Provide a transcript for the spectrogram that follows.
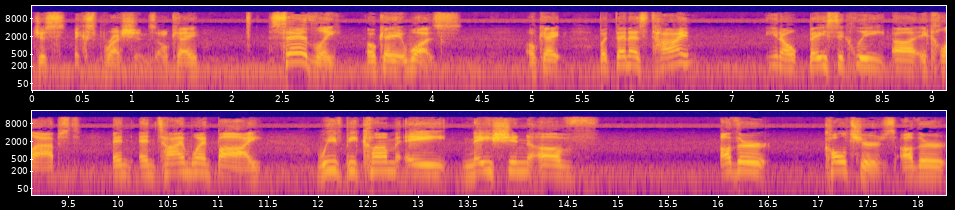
just expressions, okay? Sadly, okay, it was. Okay? But then as time, you know, basically uh, it collapsed and, and time went by, we've become a nation of other cultures, other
